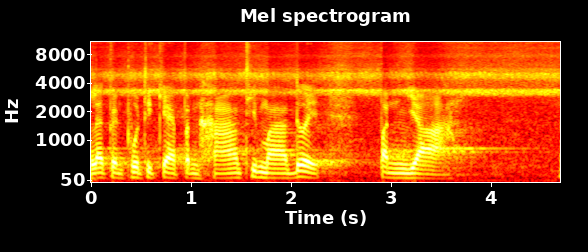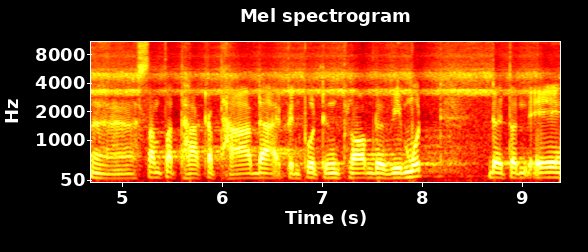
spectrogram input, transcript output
และเป็นผู้ที่แก้ปัญหาที่มาด้วยปัญญาสัมปทากถาได้เป็นผู้ถึงพร้อมโดยวิมุตติ โดยตนเอง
